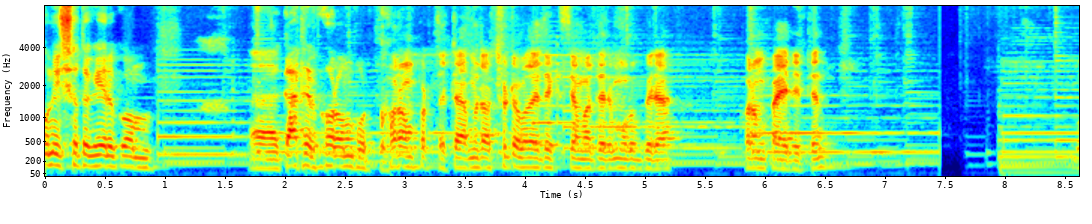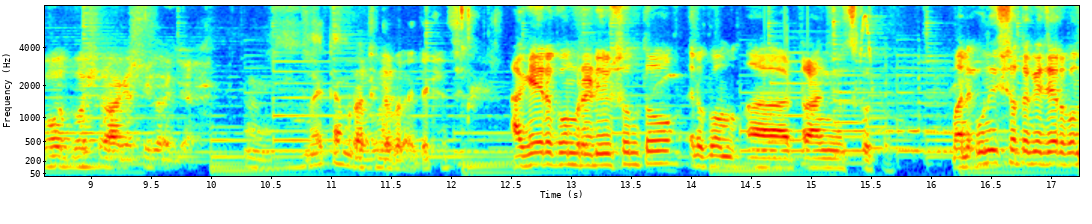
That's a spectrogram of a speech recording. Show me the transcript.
উনিশ শতকে এরকম কাঠের খরম পড়তো। খরম পড়তো এটা আমরা ছোটবেলায় দেখেছি আমাদের মুরব্বীরা খরম পায়ে দিতেন। বহুত বছর আগে ছিল এটা। এটা আমরা ছোটবেলায় দেখেছি। আগে এরকম রেডিও শুনতো এরকম ট্রাং ইউজ করতো। মানে উনিশ শতকে যেরকম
